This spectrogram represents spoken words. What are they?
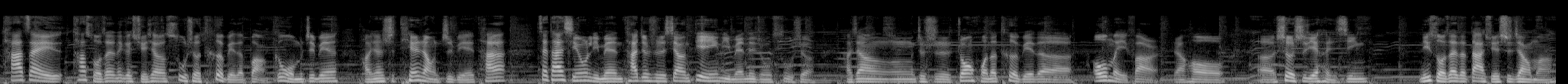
他在他所在那个学校的宿舍特别的棒，跟我们这边好像是天壤之别。他在他形容里面，他就是像电影里面那种宿舍，好像就是装潢的特别的欧美范儿，然后呃设施也很新。你所在的大学是这样吗？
